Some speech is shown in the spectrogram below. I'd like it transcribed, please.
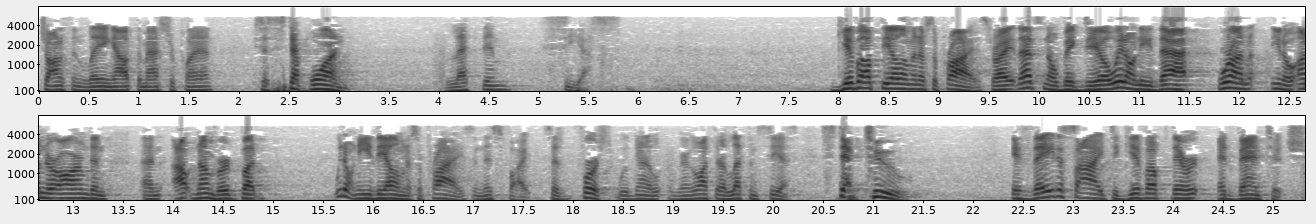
Jonathan laying out the master plan? He says, Step one, let them see us. Give up the element of surprise, right? That's no big deal. We don't need that. We're un, you know, underarmed and, and outnumbered, but we don't need the element of surprise in this fight. It says, first, we're going to go out there and let them see us. Step two, if they decide to give up their advantage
